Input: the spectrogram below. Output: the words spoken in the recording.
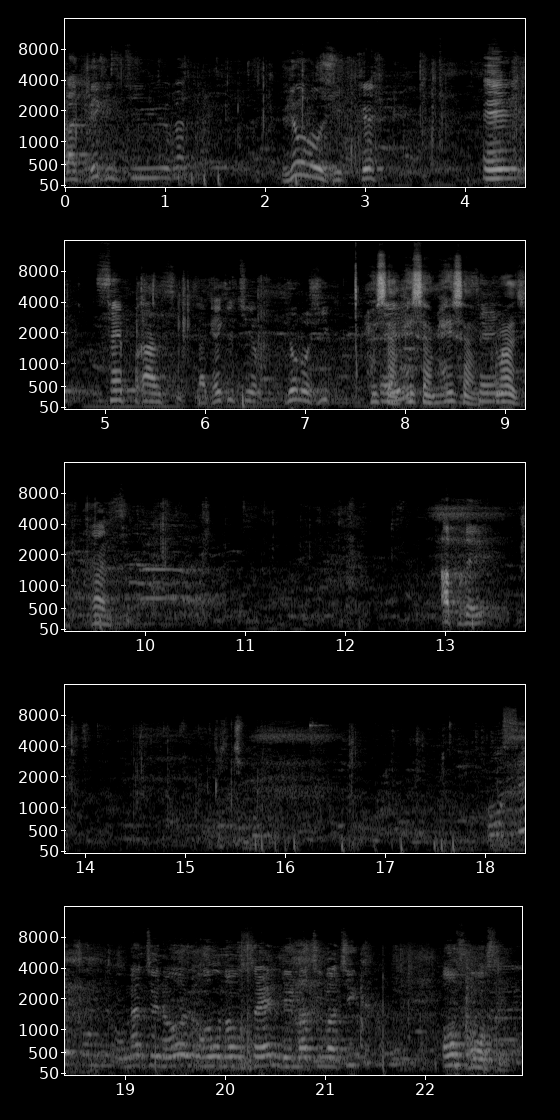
l'agriculture biologique et ses principes. L'agriculture biologique et ses principes. Après, on sait maintenant on enseigne les mathématiques en français.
